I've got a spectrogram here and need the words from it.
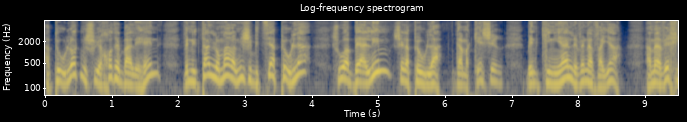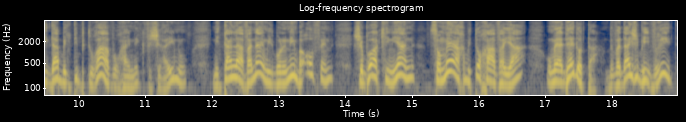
הפעולות משויכות אל בעליהן וניתן לומר על מי שביצע פעולה שהוא הבעלים של הפעולה. גם הקשר בין קניין לבין הוויה, המהווה חידה בלתי פתורה עבור היינק, כפי שראינו, ניתן להבנה אם מתבוננים באופן שבו הקניין צומח מתוך ההוויה ומהדהד אותה. בוודאי שבעברית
